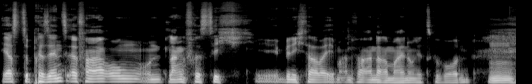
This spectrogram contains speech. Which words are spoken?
erste Präsenzerfahrungen und langfristig bin ich dabei eben einfach anderer Meinung jetzt geworden. Mhm.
